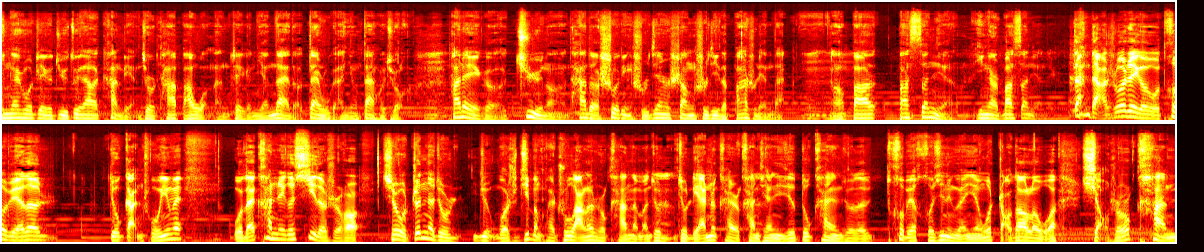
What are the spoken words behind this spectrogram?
应该说，这个剧最大的看点就是它把我们这个年代的代入感已经带回去了。嗯，它这个剧呢，它的设定时间是上个世纪的八十年代，嗯啊，八八三年，应该是八三年那个。但打说这个，我特别的有感触，因为我在看这个戏的时候，其实我真的就是就我是基本快出完了时候看的嘛，就就连着开始看前几集都看下去了。特别核心的原因，我找到了我小时候看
